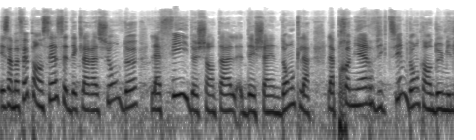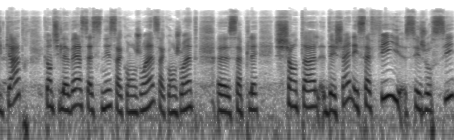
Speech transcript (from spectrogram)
Et ça m'a fait penser à cette déclaration de la fille de Chantal Deschênes, donc la, la première victime, donc en 2004, quand il avait assassiné sa conjointe. Sa conjointe euh, s'appelait Chantal Deschênes et sa fille, ces jours-ci,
